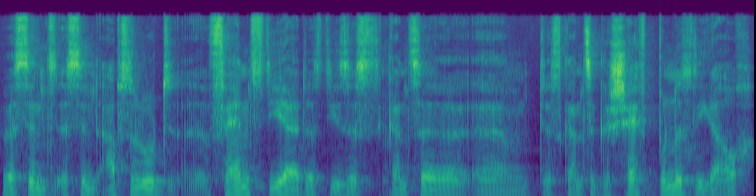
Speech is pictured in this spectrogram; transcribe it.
Es sind, es sind absolut äh, Fans, die ja das, dieses ganze, äh, das ganze Geschäft Bundesliga auch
